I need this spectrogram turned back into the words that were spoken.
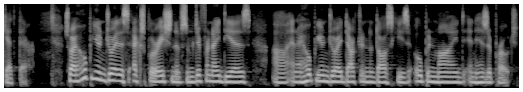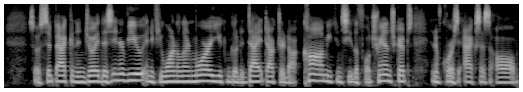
get there. So I hope you enjoy this exploration of some different ideas, uh, and I hope you enjoy Dr. Nadolsky's open mind and his approach. So sit back and enjoy this interview. And if you want to learn more, you can go to dietdoctor.com. You can see the full transcripts, and of course, access all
